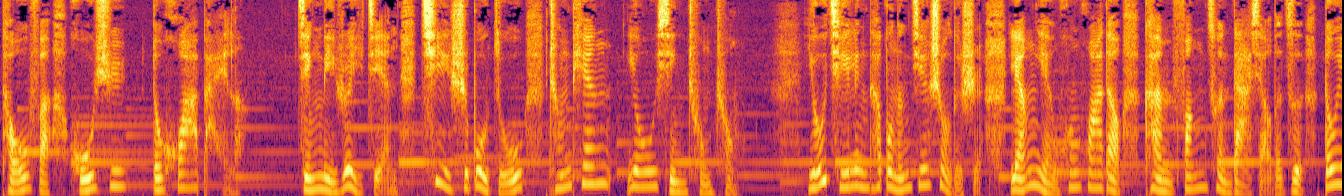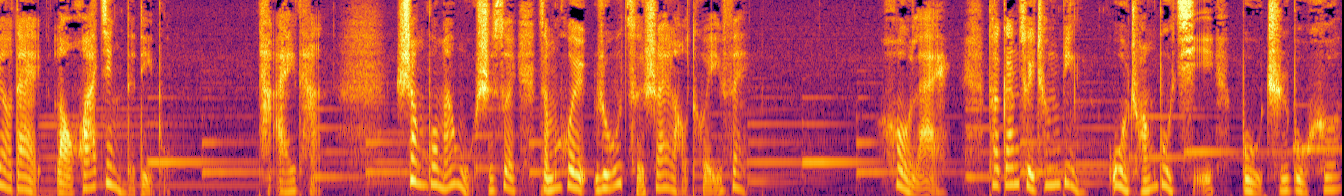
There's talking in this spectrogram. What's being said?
头发、胡须都花白了，精力锐减，气势不足，成天忧心忡忡。尤其令他不能接受的是，两眼昏花到看方寸大小的字都要戴老花镜的地步。他哀叹：“尚不满五十岁，怎么会如此衰老颓废？”后来，他干脆称病，卧床不起，不吃不喝，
